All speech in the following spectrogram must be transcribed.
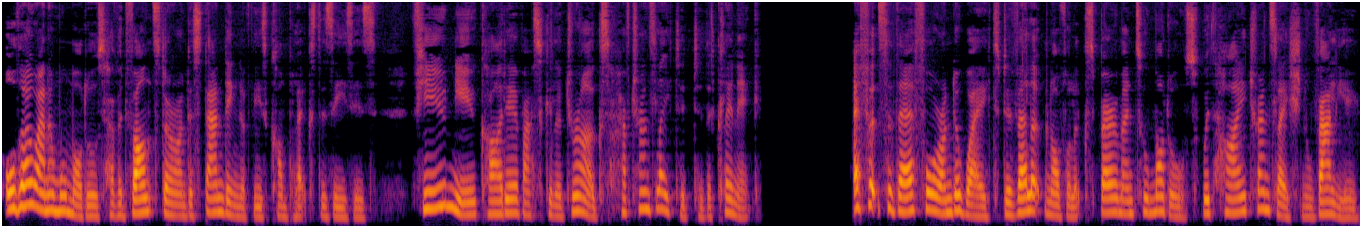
Although animal models have advanced our understanding of these complex diseases, few new cardiovascular drugs have translated to the clinic. Efforts are therefore underway to develop novel experimental models with high translational value.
